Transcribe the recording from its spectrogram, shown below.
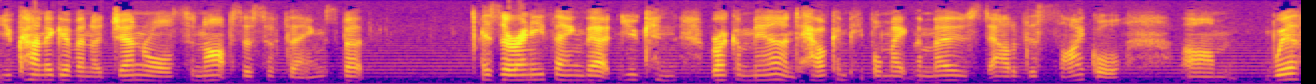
You've kind of given a general synopsis of things, but is there anything that you can recommend? How can people make the most out of this cycle um, with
